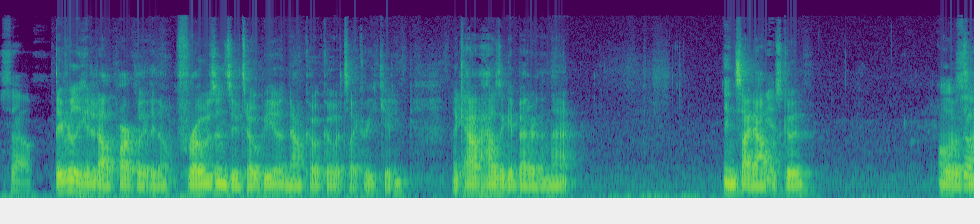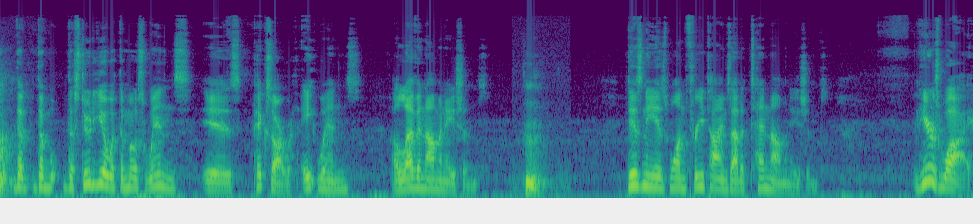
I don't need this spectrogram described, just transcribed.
So They really hit it out of the park lately, though. Frozen, Zootopia, now Coco. It's like, are you kidding? Like, how how's it get better than that? Inside Out Yeah. was good, although it's so not. the the the studio with the most wins is Pixar with eight wins, eleven nominations. Hmm. Disney has won three times out of ten nominations. And here's why.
